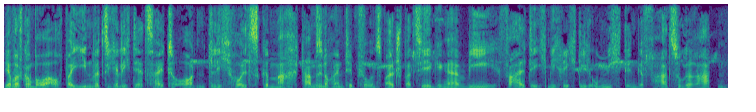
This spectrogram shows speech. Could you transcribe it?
Ja, Wolfgang Bauer, auch bei Ihnen wird sicherlich derzeit ordentlich Holz gemacht. Haben Sie noch einen Tipp für uns Waldspaziergänger? Wie verhalte ich mich richtig, um nicht in Gefahr zu geraten?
